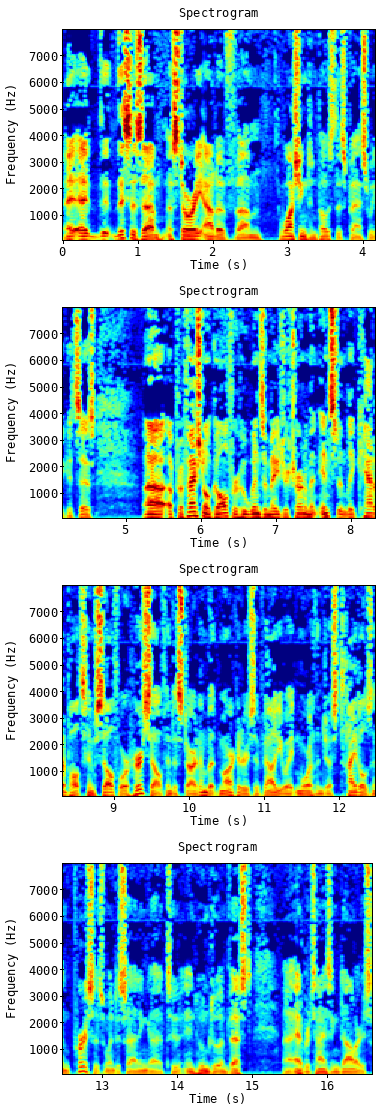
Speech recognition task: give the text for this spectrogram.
Uh, uh, th- this is um, a story out of um, Washington Post this past week. It says. Uh, a professional golfer who wins a major tournament instantly catapults himself or herself into stardom, but marketers evaluate more than just titles and purses when deciding uh, to in whom to invest uh, advertising dollars.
